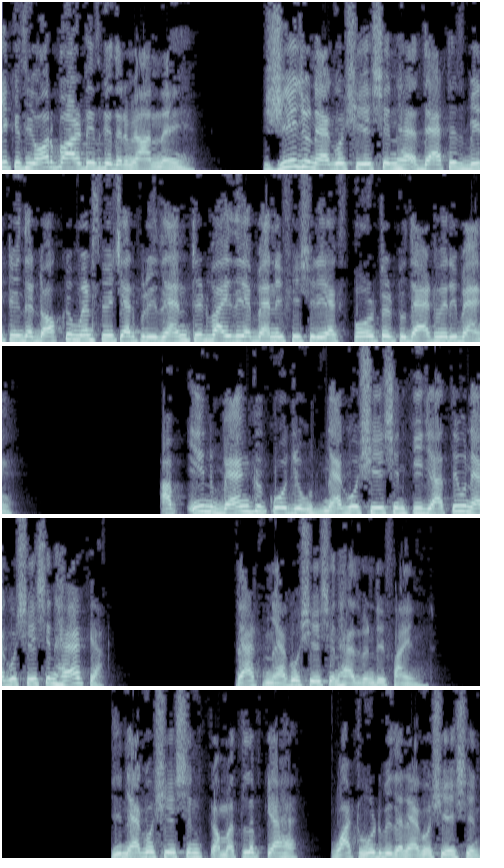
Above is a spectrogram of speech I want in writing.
یہ کسی اور پارٹیز کے درمیان نہیں ہے یہ جو نیگوشیشن ہے that is between the documents which are presented by the beneficiary exporter to that very bank اب ان بینک کو جو نیگوشیشن کی جاتی وہ نیگوشیشن ہے کیا that negotiation has been defined یہ نیگوشیشن کا مطلب کیا ہے what would be the negotiation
